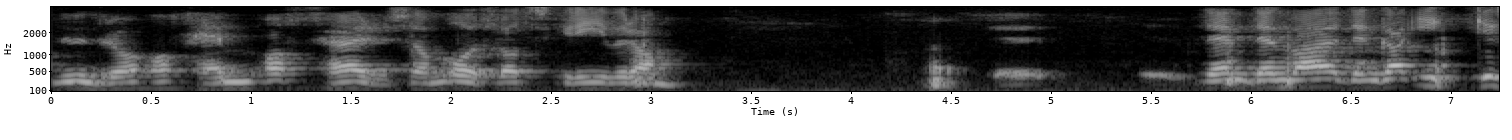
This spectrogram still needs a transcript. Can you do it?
1845, som Aarflot skriver om. Eh, den, den, var, den, ga ikke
